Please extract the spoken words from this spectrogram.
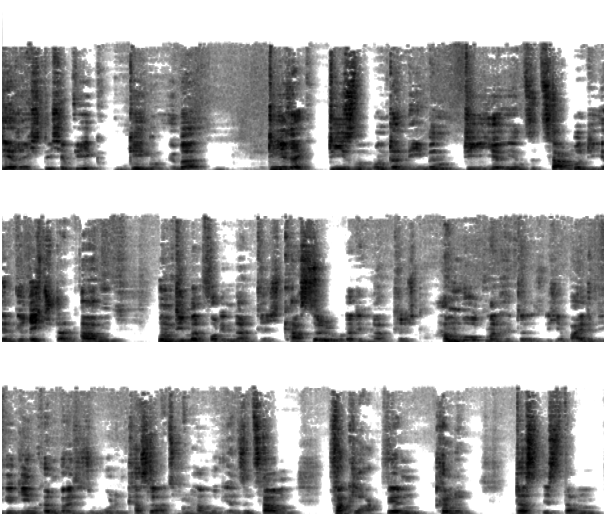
der rechtliche Weg gegenüber direkt diesen Unternehmen, die hier ihren Sitz haben und die ihren Gerichtsstand haben und die man vor dem Landgericht Kassel oder dem Landgericht Hamburg, man hätte sicher beide Wege gehen können, weil sie sowohl in Kassel als auch in Hamburg ihren Sitz haben, verklagt werden können. Das ist dann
